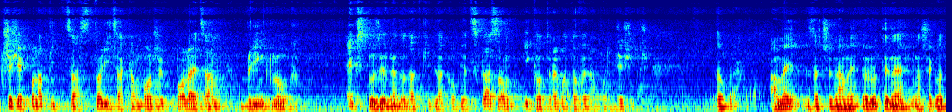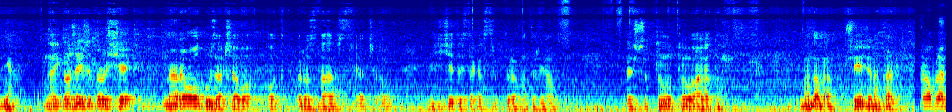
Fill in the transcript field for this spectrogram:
Krzysiek Pola Pizza, stolica Kambodży, polecam. Blink Look, ekskluzywne dodatki dla kobiet z klasą i kod rabatowy raport 10. Dobra, a my zaczynamy rutynę naszego dnia. Najgorzej, że to już się na rogu zaczęło od rozwarstwiać. O, widzicie, to jest taka struktura materiału. Jeszcze tu, tu, ale to... No dobra, przyjedzie naprawić. Problem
